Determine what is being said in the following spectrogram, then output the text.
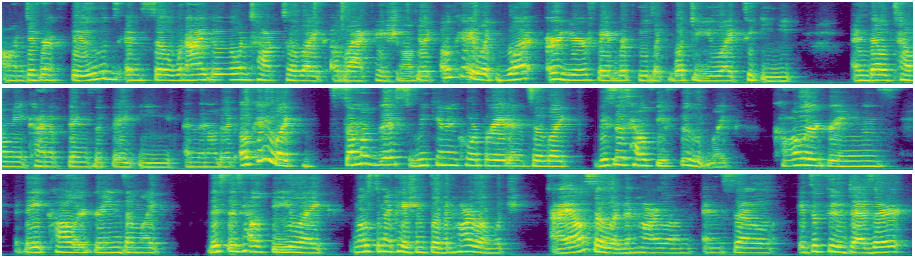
on different foods. And so when I go and talk to like a black patient, I'll be like, okay, like what are your favorite foods? Like what do you like to eat? And they'll tell me kind of things that they eat. And then I'll be like, okay, like some of this we can incorporate into like this is healthy food, like collard greens. If they eat collard greens, I'm like, this is healthy, like most of my patients live in Harlem, which I also live in Harlem. And so it's a food desert.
